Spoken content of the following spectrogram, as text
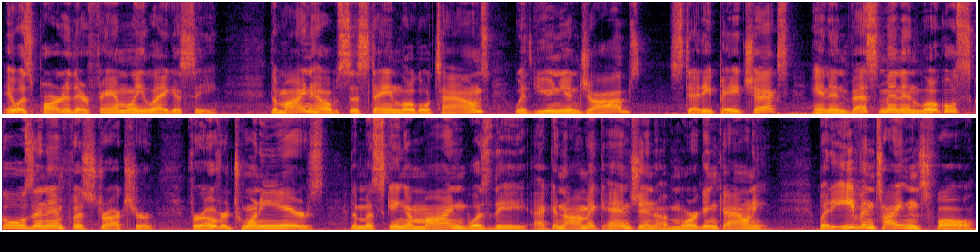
it was part of their family legacy. The mine helped sustain local towns with union jobs, steady paychecks, and investment in local schools and infrastructure for over 20 years. The Muskingum mine was the economic engine of Morgan County. But even Titans fall,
